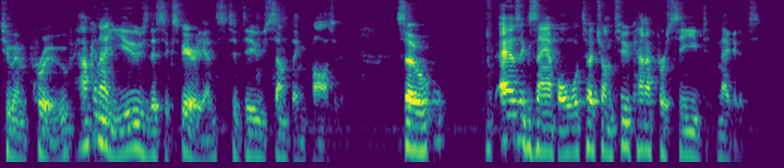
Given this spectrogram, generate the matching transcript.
to improve? How can I use this experience to do something positive? So, as example, we'll touch on two kind of perceived negatives.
